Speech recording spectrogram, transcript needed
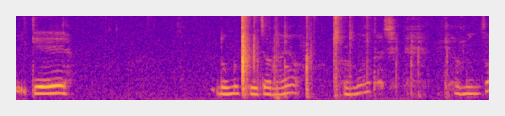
이게 너무 길잖아요. 그러면 다시 이렇게 하면서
